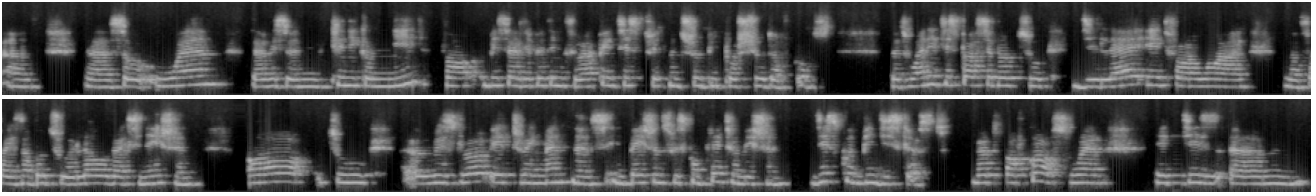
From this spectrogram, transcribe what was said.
And uh, so when there is a clinical need for B-cell depleting therapy, this treatment should be pursued, of course. But when it is possible to delay it for a while, for example, to allow vaccination, or to uh, withdraw it during maintenance in patients with complete remission, this could be discussed. But of course, when it is um,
